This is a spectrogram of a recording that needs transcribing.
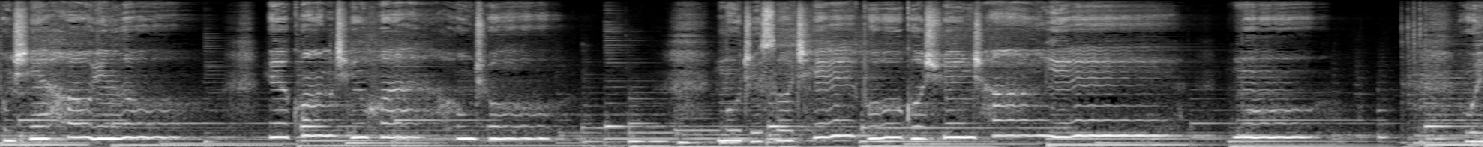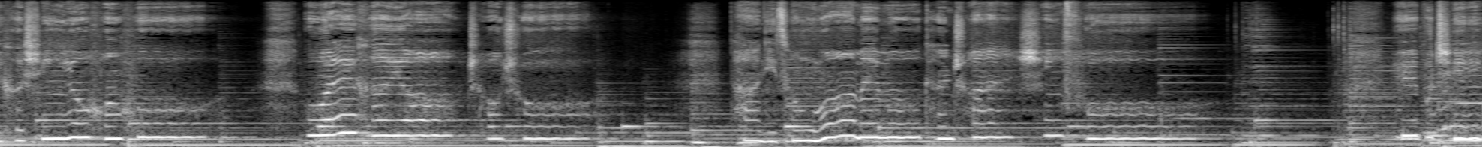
风邂逅云露，月光轻唤红烛。目之所及，不过寻常一幕。为何心有恍惚？为何又踌躇？怕你从我眉目看穿心腹。语不惊，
